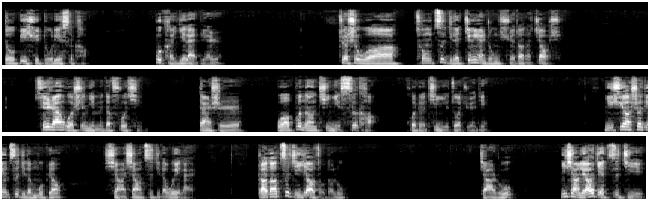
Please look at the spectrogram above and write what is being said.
都必须独立思考，不可依赖别人。这是我从自己的经验中学到的教训。虽然我是你们的父亲，但是我不能替你思考或者替你做决定。你需要设定自己的目标，想象自己的未来，找到自己要走的路。假如你想了解自己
